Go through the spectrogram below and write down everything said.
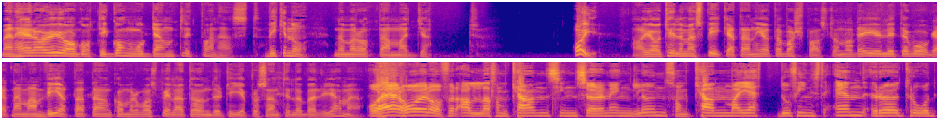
Men här har ju jag gått igång ordentligt på en häst. Vilken då? Nummer åtta, Madjat. Oj! Ja, jag har till och med spikat den i Göteborgs-Posten och det är ju lite vågat när man vet att den kommer att vara spelat under 10% till att börja med. Och här har jag då för alla som kan sin Sören Englund, som kan Majette, då finns det en röd tråd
